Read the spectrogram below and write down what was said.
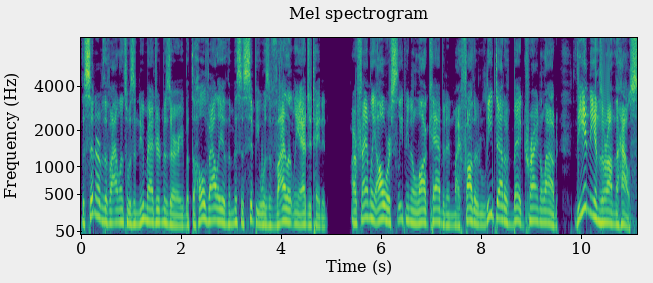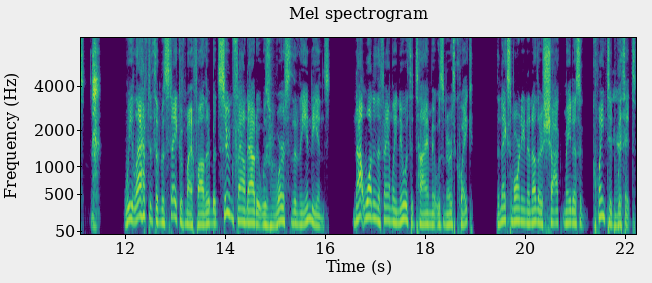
The center of the violence was in New Madrid, Missouri, but the whole valley of the Mississippi was violently agitated. Our family all were sleeping in a log cabin, and my father leaped out of bed crying aloud, The Indians are on the house! we laughed at the mistake of my father, but soon found out it was worse than the Indians. Not one in the family knew at the time it was an earthquake. The next morning, another shock made us acquainted with it.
